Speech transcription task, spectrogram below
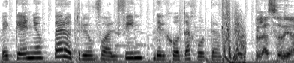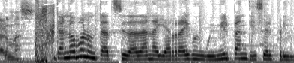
Pequeño, pero triunfo al fin del JJ. Plaza de Armas. Ganó voluntad ciudadana y arraigo en Huimilpan, dice el PRI.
